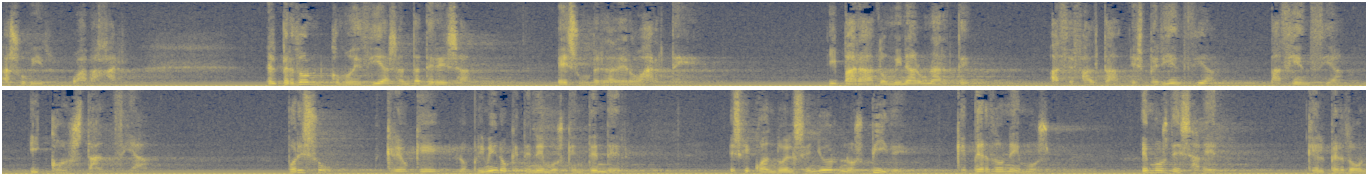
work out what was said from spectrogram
a subir o a bajar. El perdón, como decía Santa Teresa, es un verdadero arte. Y para dominar un arte hace falta experiencia, paciencia y constancia. Por eso creo que lo primero que tenemos que entender es que cuando el Señor nos pide que perdonemos, hemos de saber que el perdón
